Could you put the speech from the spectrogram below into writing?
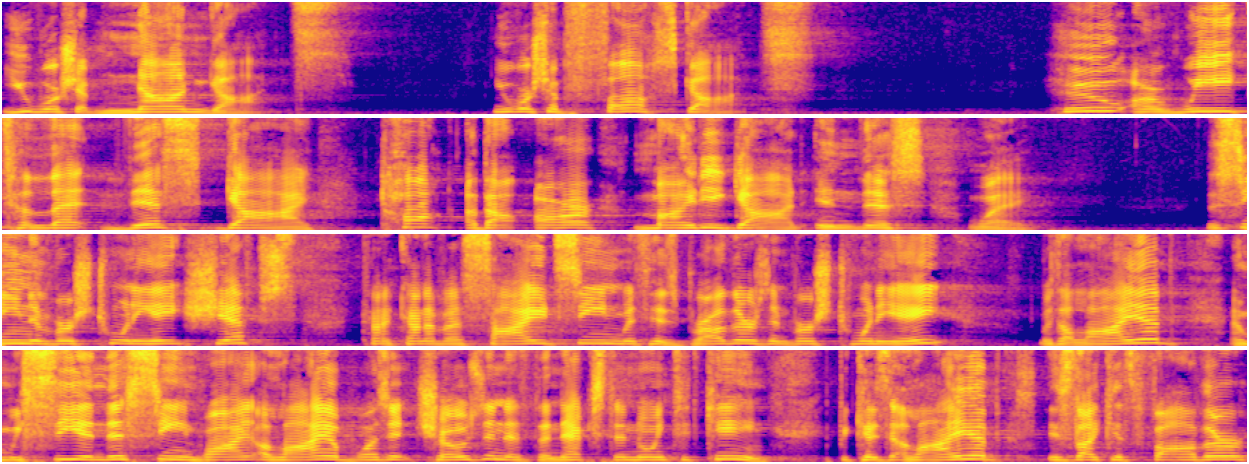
You worship non gods. You worship false gods. Who are we to let this guy talk about our mighty God in this way? The scene in verse 28 shifts, kind of a side scene with his brothers in verse 28 with Eliab. And we see in this scene why Eliab wasn't chosen as the next anointed king, because Eliab is like his father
